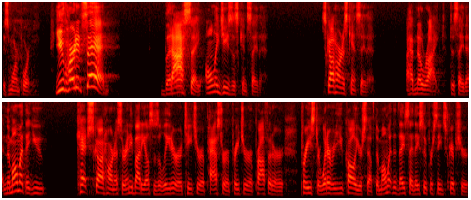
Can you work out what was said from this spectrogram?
is more important. You've heard it said, but I say, only Jesus can say that. Scott Harness can't say that. I have no right to say that. And the moment that you catch Scott Harness or anybody else as a leader or a teacher or a pastor or a preacher or a prophet or a priest or whatever you call yourself, the moment that they say they supersede Scripture,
